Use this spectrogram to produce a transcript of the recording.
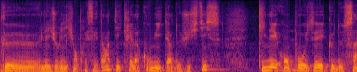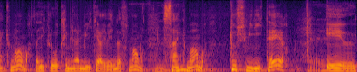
que les juridictions précédentes. Il crée la Cour militaire de justice, qui n'est composée que de cinq membres, c'est-à-dire que le haut tribunal militaire, il y avait neuf membres, cinq membres, tous militaires, et euh,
